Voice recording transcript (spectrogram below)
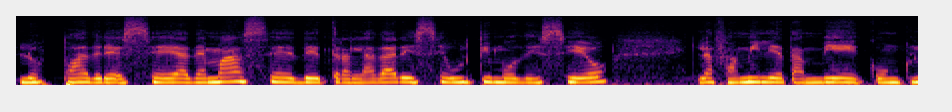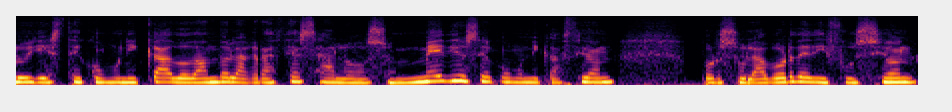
los padres. Eh, además eh, de trasladar ese último deseo, la familia también concluye este comunicado dando las gracias a los medios de comunicación por su labor de difusión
